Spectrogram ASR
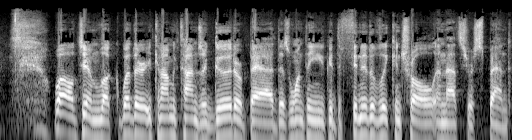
well, Jim, look, whether economic times are good or bad, there's one thing you could definitively control, and that's your spend.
